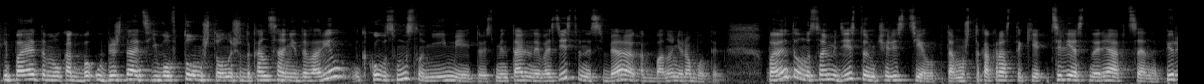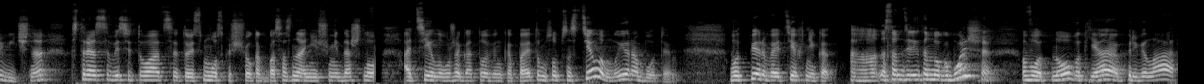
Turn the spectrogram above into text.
И поэтому как бы убеждать его в том, что он еще до конца не доварил, никакого смысла не имеет. То есть ментальное воздействие на себя, как бы оно не работает. Поэтому мы с вами действуем через тело, потому что как раз-таки телесная реакция, она первична в стрессовой ситуации, то есть мозг еще, как бы осознание еще не дошло, а тело уже готовенькое. Поэтому, собственно, с телом мы и работаем. Вот первая техника, а, на самом деле их намного больше, вот, но вот я привела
